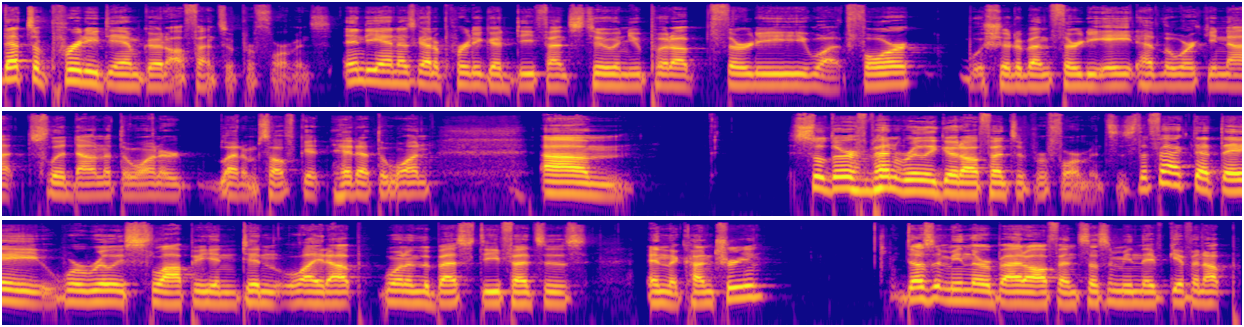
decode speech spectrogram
That's a pretty damn good offensive performance. Indiana's got a pretty good defense too, and you put up 30, what, four should have been 38 had Lewerke not slid down at the one or let himself get hit at the one. Um, so there have been really good offensive performances. The fact that they were really sloppy and didn't light up one of the best defenses in the country doesn't mean they're a bad offense, doesn't mean they've given up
